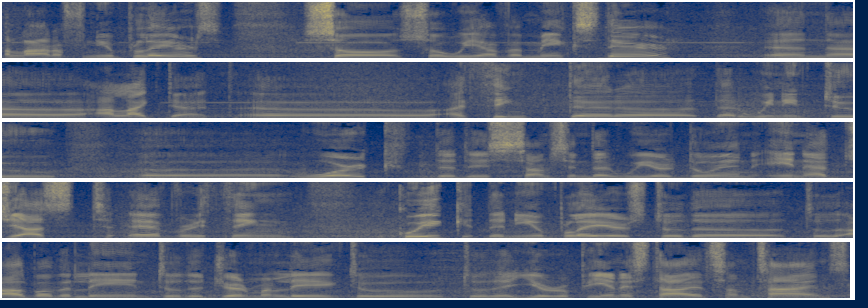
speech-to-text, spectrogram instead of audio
a lot of new players. So so we have a mix there, and uh, I like that. Uh, I think that uh, that we need to. Uh, work that is something that we are doing in adjust everything quick the new players to the to Alba Berlin to the German league to to the European style sometimes.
